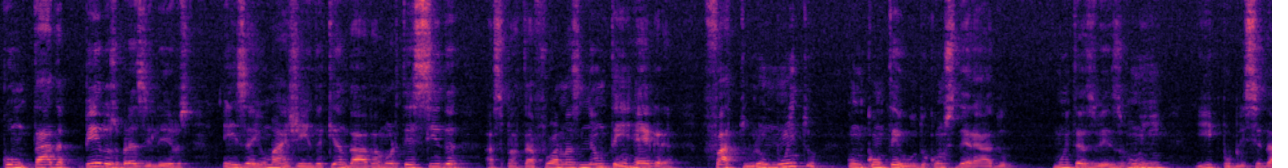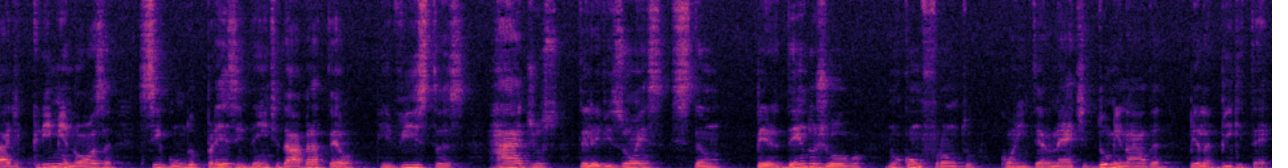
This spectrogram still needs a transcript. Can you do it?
contada pelos brasileiros, eis aí uma agenda que andava amortecida. As plataformas não têm regra, faturam muito com conteúdo considerado muitas vezes ruim e publicidade criminosa, segundo o presidente da Abratel. Revistas, rádios, televisões estão perdendo o jogo no confronto com a internet dominada pela Big Tech.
